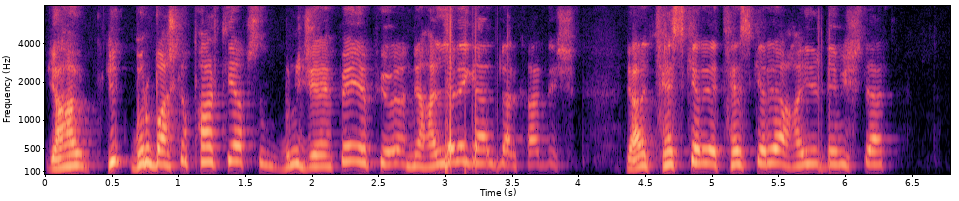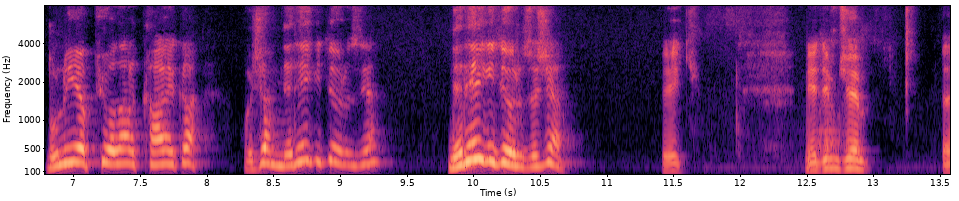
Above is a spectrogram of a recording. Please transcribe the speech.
Ya git bunu başka parti yapsın. Bunu CHP yapıyor. ya. Ne hallere geldiler kardeşim. Yani tezkereye tezkereye hayır demişler. Bunu yapıyorlar KHK. Hocam nereye gidiyoruz ya? Nereye gidiyoruz hocam? Peki. Nedimciğim e,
